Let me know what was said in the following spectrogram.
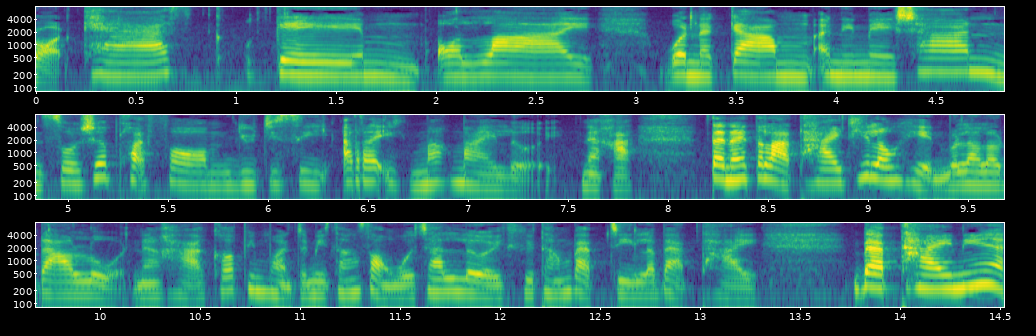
broadcast เกม ออนไลน์ วรรณกรรมแอนิเมชัน social platform UGC อะไรอีกมากมายเลยนะคะ แต่ในตลาดไทยที่เราเห็นเวลาเราดาวน์โหลดนะคะ ก็พิมพ์ผ่อนจะมีทั้ง 2 เวอร์ชันเลย คือทั้งแบบจีนและแบบไทย แบบไทยเนี่ย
